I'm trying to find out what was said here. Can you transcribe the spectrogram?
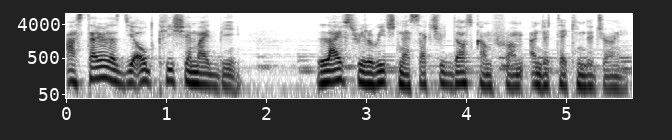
as tired as the old cliche might be, life's real richness actually does come from undertaking the journey.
